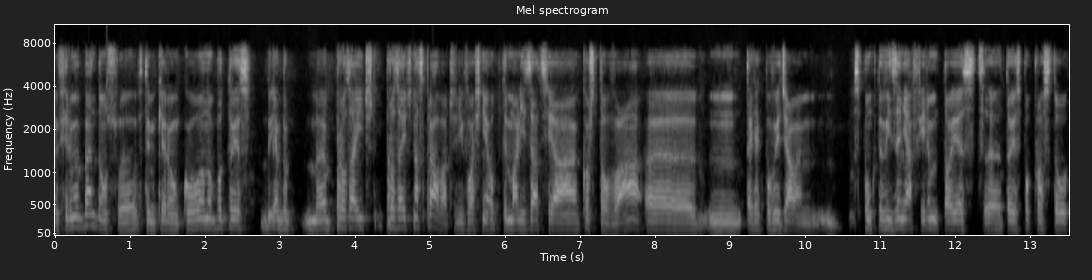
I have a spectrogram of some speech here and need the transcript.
e, firmy będą szły w tym kierunku, no bo to jest jakby m, prozaicz, prozaiczna sprawa, czyli właśnie optymalizacja kosztowa. E, m, Tak jak powiedziałem, z punktu widzenia firm to jest, e, to jest po, prostu,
